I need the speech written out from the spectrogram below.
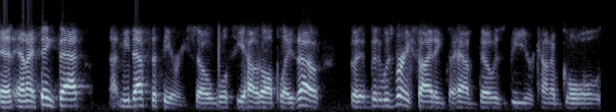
And and I think that I mean that's the theory. So we'll see how it all plays out. But but it was very exciting to have those be your kind of goals.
